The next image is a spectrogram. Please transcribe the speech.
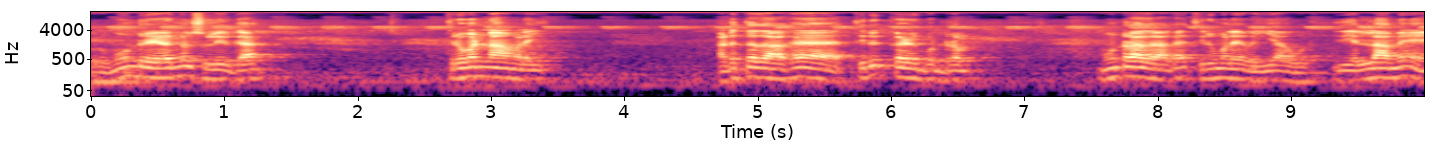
ஒரு மூன்று இடங்கள் சொல்லியிருக்கார். திருவண்ணாமலை அடுத்ததாக திருக்கழுங்குன்றம் மூன்றாவதாக திருமலை வையாவூர். இது எல்லாமே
